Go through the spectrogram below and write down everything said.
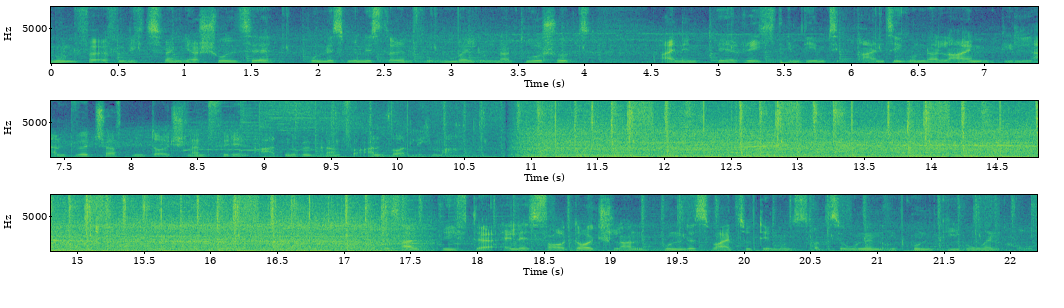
Nun veröffentlicht Svenja Schulze, Bundesministerin für Umwelt und Naturschutz, einen Bericht, in dem sie einzig und allein die Landwirtschaft in Deutschland für den Artenrückgang verantwortlich macht. Deshalb rief der LSV Deutschland bundesweit zu Demonstrationen und Kundgebungen auf.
